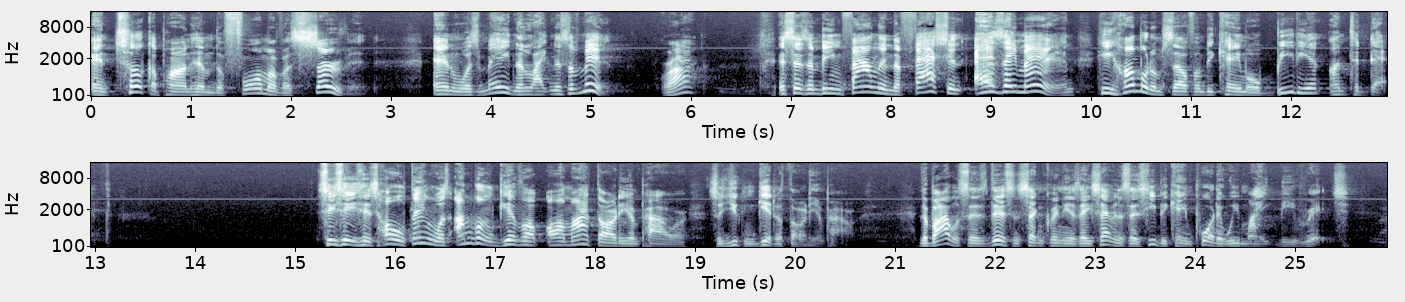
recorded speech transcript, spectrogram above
and took upon him the form of a servant, and was made in the likeness of men, right? It says, and being found in the fashion as a man, he humbled himself and became obedient unto death. See, see, his whole thing was, I'm going to give up all my authority and power so you can get authority and power. The Bible says this in 2 Corinthians 8 7, it says, He became poor that we might be rich. Right.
